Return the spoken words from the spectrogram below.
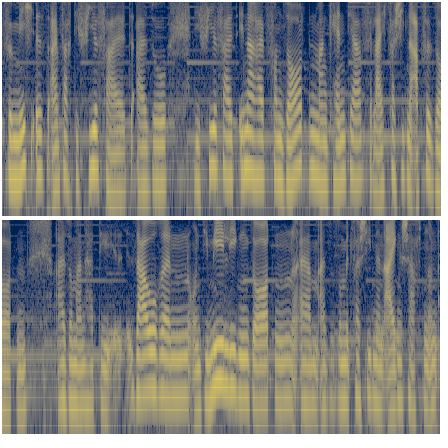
für mich ist einfach die Vielfalt. Also die Vielfalt innerhalb von Sorten. Man kennt ja vielleicht verschiedene Apfelsorten. Also man hat die sauren und die mehligen Sorten, ähm, also so mit verschiedenen Eigenschaften. Und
